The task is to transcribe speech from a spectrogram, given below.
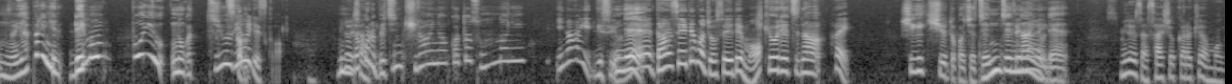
うん、やっぱりねレモンっぽいのが強い強いですか？だから別に嫌いな方そんなにいないですよね、ね、男性でも女性でも？強烈な刺激臭とかじゃ全然ないので、みどりさん最初から今日はもう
